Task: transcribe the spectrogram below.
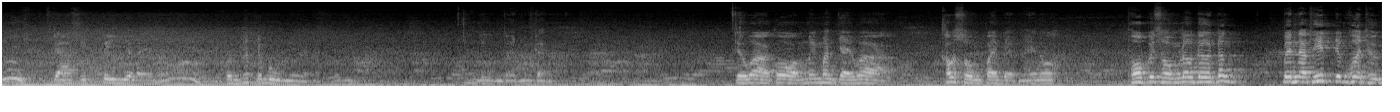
อืมยาสิบปีอะไรนะคนเพชรบูรณ์เนี่ยนะครับผมลืมไปเหมือนกัน แต่ว่าก็ไม่มั่นใจว่า เขาส่งไปแบบไหนเนาะพอไปส่งเราเดินตั้งเป็นอาทิตย์ยังค่อยถึง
